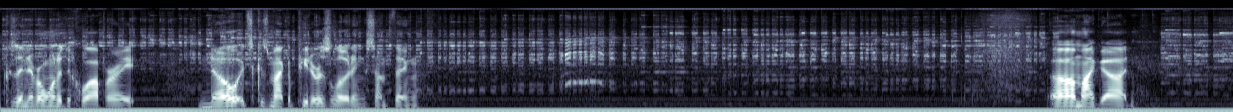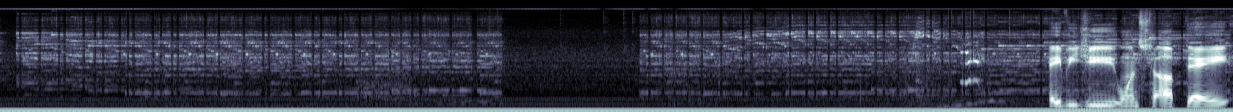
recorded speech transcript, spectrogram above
Because I never wanted to cooperate. No, it's because my computer is loading something. Oh my god. AVG wants to update.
